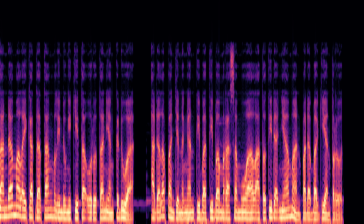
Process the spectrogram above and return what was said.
Tanda malaikat datang melindungi kita urutan yang kedua, adalah panjenengan tiba-tiba merasa mual atau tidak nyaman pada bagian perut.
